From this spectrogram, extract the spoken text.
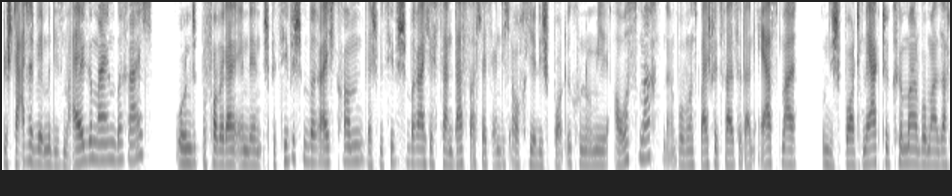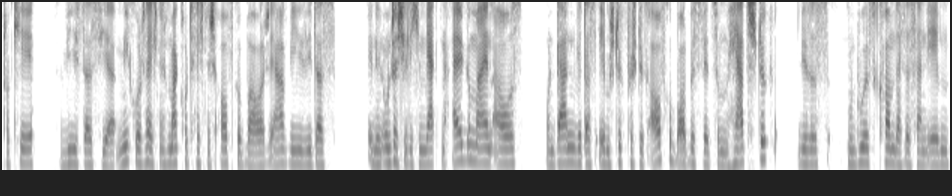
gestartet wird mit diesem allgemeinen Bereich. Und bevor wir dann in den spezifischen Bereich kommen, der spezifische Bereich ist dann das, was letztendlich auch hier die Sportökonomie ausmacht, ne, wo wir uns beispielsweise dann erstmal um die Sportmärkte kümmern, wo man sagt, okay, wie ist das hier mikrotechnisch, makrotechnisch aufgebaut, ja, wie sieht das in den unterschiedlichen Märkten allgemein aus? Und dann wird das eben Stück für Stück aufgebaut, bis wir zum Herzstück dieses Moduls kommen, das ist dann eben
